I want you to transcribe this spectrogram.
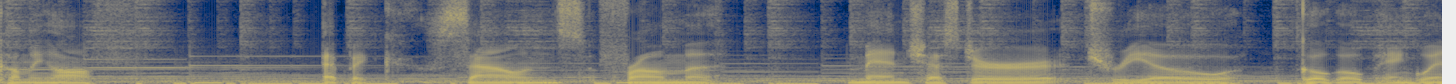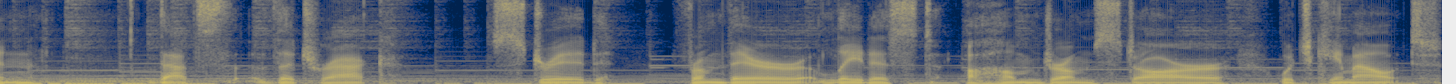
Coming off epic sounds from uh, Manchester trio Gogo Penguin. That's the track Strid from their latest A Humdrum Star, which came out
